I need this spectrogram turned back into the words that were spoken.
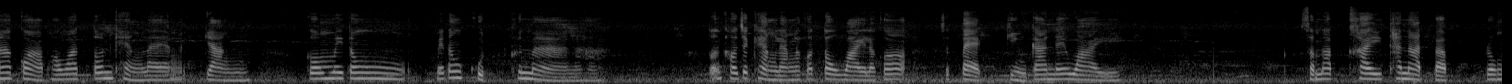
มากกว่า เพราะว่าต้นแข็งแรงอย่างก็ไม่ต้อง ไม่ต้องขุดขึ้นมานะคะ ต้นเขาจะแข็งแรงแล้วก็โตไวแล้วก็จะแตกกิ่งก้านได้ไวสำหรับใครถนัดแบบลง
